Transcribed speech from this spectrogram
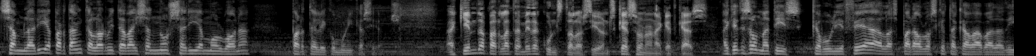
semblaria, per tant, que l'òrbita baixa no seria molt bona per telecomunicacions. Aquí hem de parlar també de constel·lacions. Què són en aquest cas? Aquest és el matís que volia fer a les paraules que t'acabava de dir.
